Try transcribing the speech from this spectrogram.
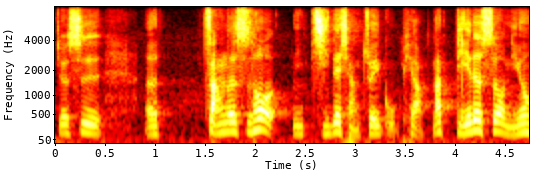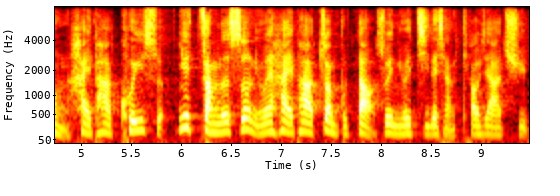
就是呃涨的时候你急着想追股票，那跌的时候你又很害怕亏损，因为涨的时候你会害怕赚不到，所以你会急着想跳下去。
